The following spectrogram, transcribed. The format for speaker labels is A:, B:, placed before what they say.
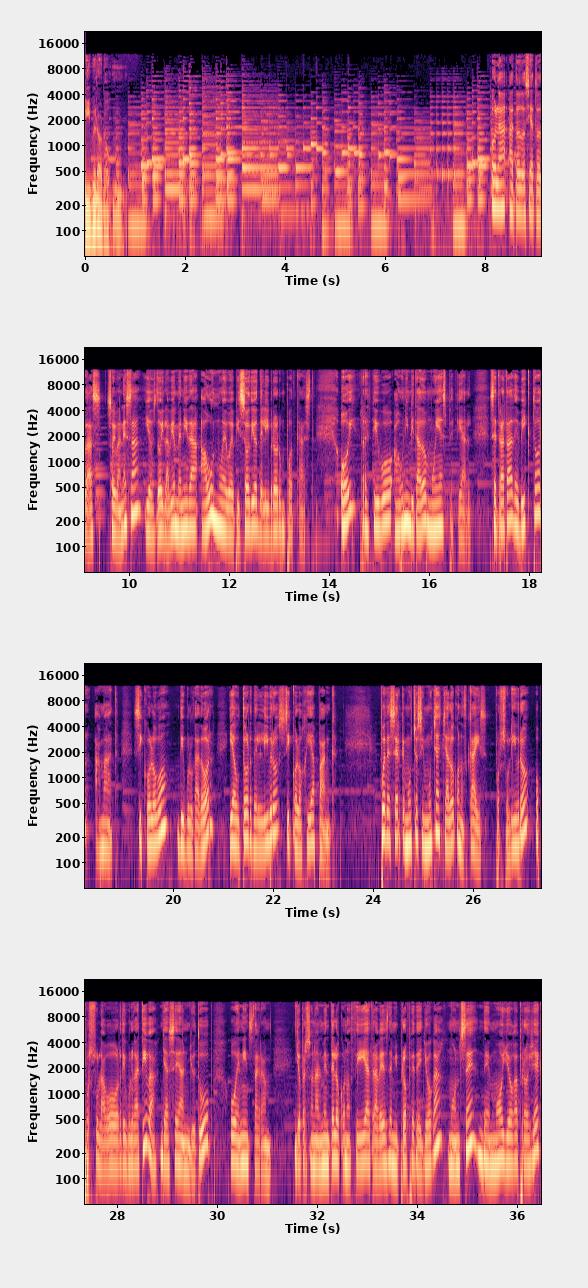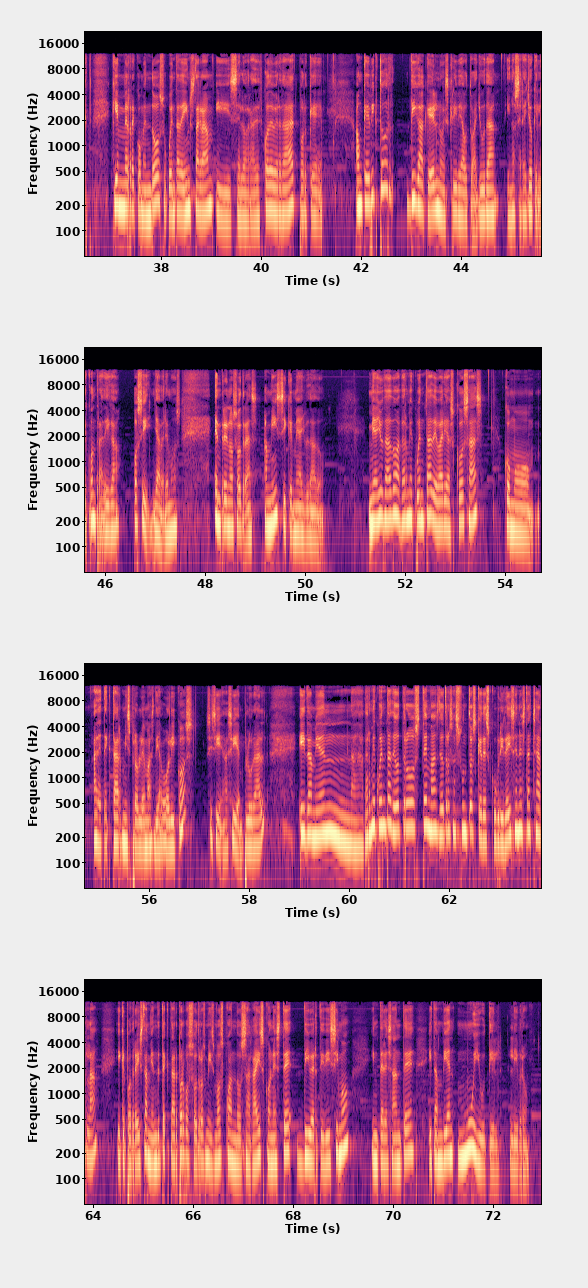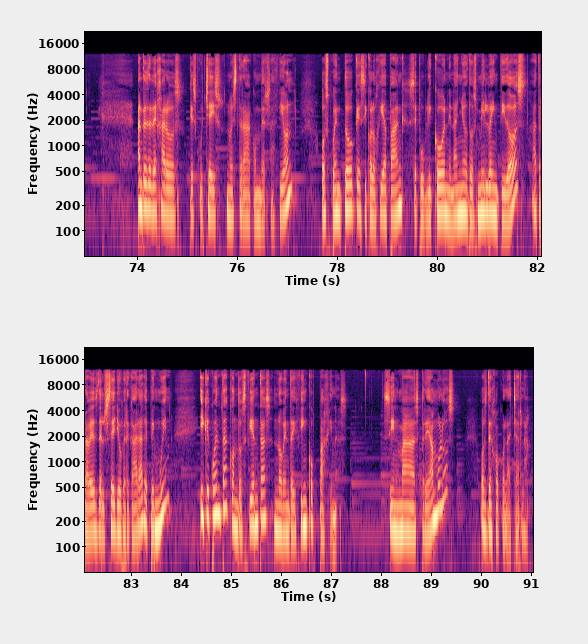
A: Librorum.
B: Hola a todos y a todas, soy Vanessa y os doy la bienvenida a un nuevo episodio de Librorum Podcast. Hoy recibo a un invitado muy especial. Se trata de Víctor Amat, psicólogo, divulgador y autor del libro Psicología Punk. Puede ser que muchos y muchas ya lo conozcáis, por su libro o por su labor divulgativa, ya sea en YouTube o en Instagram. Yo personalmente lo conocí a través de mi profe de yoga, Monse, de Mo Yoga Project, quien me recomendó su cuenta de Instagram y se lo agradezco de verdad porque, aunque Víctor diga que él no escribe autoayuda, y no seré yo quien le contradiga, o sí, ya veremos, entre nosotras, a mí sí que me ha ayudado. Me ha ayudado a darme cuenta de varias cosas, como a detectar mis problemas diabólicos, sí, sí, así en plural, y también a darme cuenta de otros temas, de otros asuntos que descubriréis en esta charla y que podréis también detectar por vosotros mismos cuando os hagáis con este divertidísimo, interesante y también muy útil libro. Antes de dejaros que escuchéis nuestra conversación, os cuento que Psicología Punk se publicó en el año 2022 a través del sello Vergara de Penguin y que cuenta con 295 páginas. Sin más preámbulos, os dejo con la charla.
